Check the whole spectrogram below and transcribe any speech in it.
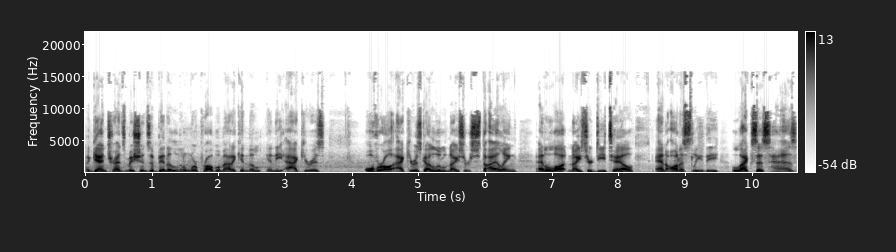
Again, transmissions have been a little more problematic in the in the Acuras. Overall, Acura's got a little nicer styling and a lot nicer detail. And honestly, the Lexus has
